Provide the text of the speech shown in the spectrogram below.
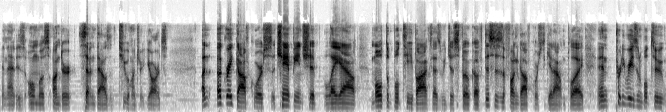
and that is almost under 7,200 yards. An, a great golf course, a championship layout, multiple tee box as we just spoke of. This is a fun golf course to get out and play, and pretty reasonable too.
